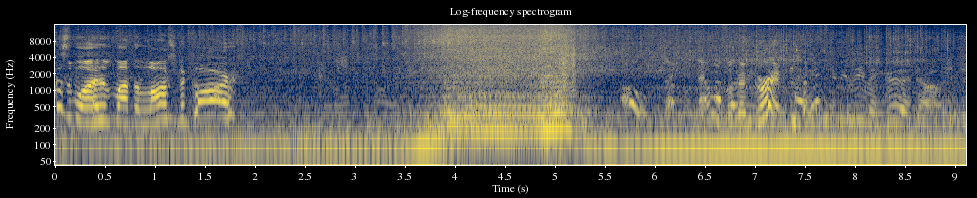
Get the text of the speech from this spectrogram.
This boy is about to launch the car. That was, a good grip. Leaving good though.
